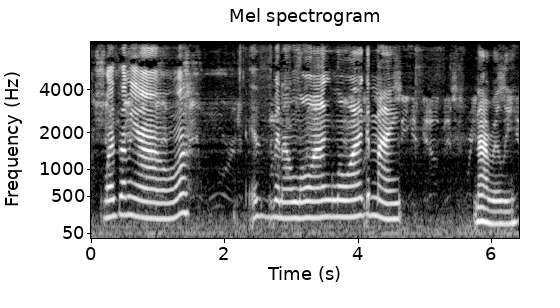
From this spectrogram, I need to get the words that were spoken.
What's up, y'all? It's been a long, long night. Not really.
